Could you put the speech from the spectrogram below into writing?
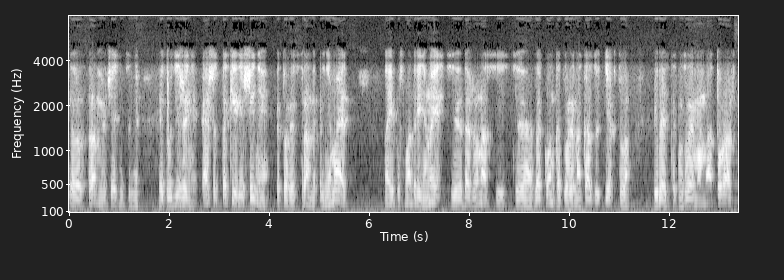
э, странами-участницами этого движения. Конечно, такие решения, которые страны принимают на их усмотрение, но есть э, даже у нас есть э, закон, который наказывает тех, кто является так называемым антуражем,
